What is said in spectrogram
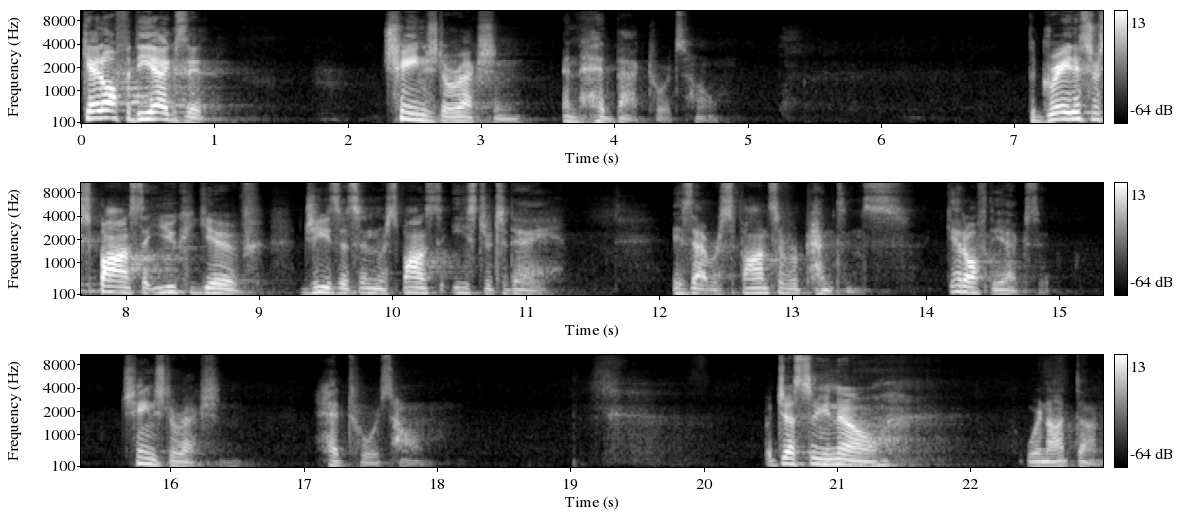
get off at the exit, change direction, and head back towards home. The greatest response that you could give Jesus in response to Easter today is that response of repentance. Get off the exit, change direction, head towards home. But just so you know, we're not done.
